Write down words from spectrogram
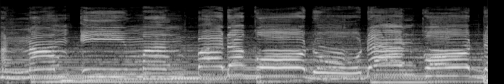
Enam iman pada kodo dan kodar.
